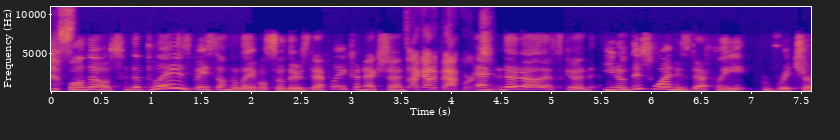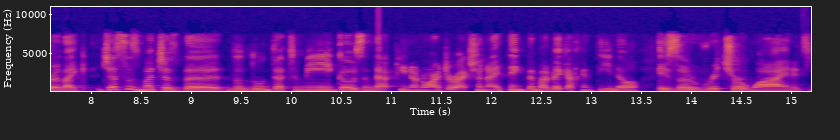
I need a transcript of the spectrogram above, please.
This- well, no, so the play is based on the label, so there's definitely a connection. I got it backwards. And no, no, that's good. You know, this wine is definitely richer. Like just as much as the the Lunta to me goes in that Pinot Noir direction, I think the Malbec Argentino is a richer wine. It's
